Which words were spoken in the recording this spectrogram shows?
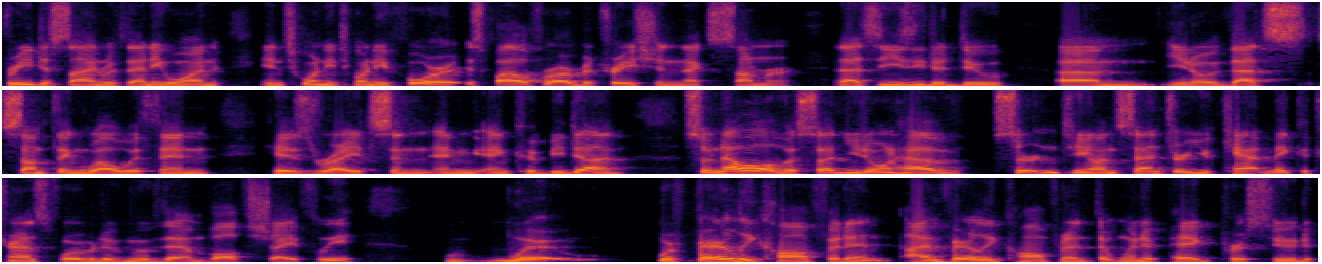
free to sign with anyone in 2024, is file for arbitration next summer. And that's easy to do. Um, you know, that's something well within his rights and, and, and could be done. So now all of a sudden you don't have certainty on center. You can't make a transformative move that involves Scheifele. We're, we're fairly confident. I'm fairly confident that Winnipeg pursued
